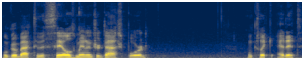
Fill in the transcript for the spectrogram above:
We'll go back to the Sales Manager dashboard. We'll click Edit.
